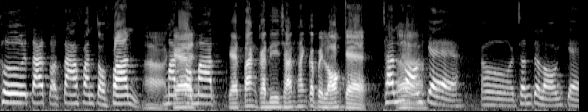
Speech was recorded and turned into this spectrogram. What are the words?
คือตาต่อตาฟันต่อฟันอ่ามัดแกต่อมัด แกตั้งคดีฉันฉันก็ไปร้องแก ฉันร้องาแก่เออฉันจะร้องแก่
